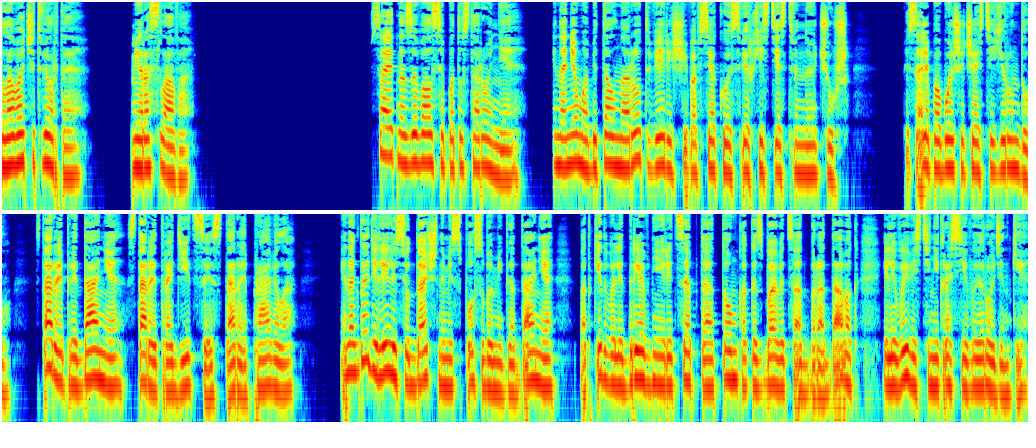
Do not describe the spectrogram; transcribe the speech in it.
Глава четвертая. Мирослава. Сайт назывался «Потустороннее», и на нем обитал народ, верящий во всякую сверхъестественную чушь. Писали по большей части ерунду. Старые предания, старые традиции, старые правила. Иногда делились удачными способами гадания, подкидывали древние рецепты о том, как избавиться от бородавок или вывести некрасивые родинки.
